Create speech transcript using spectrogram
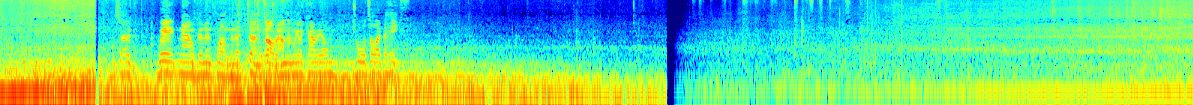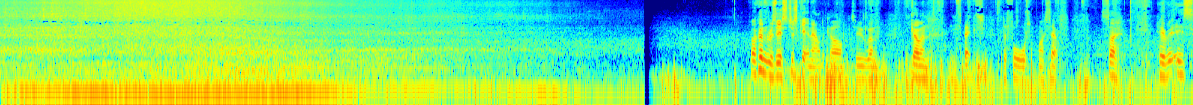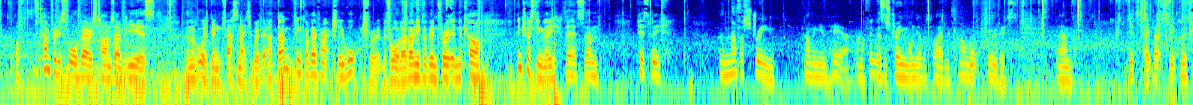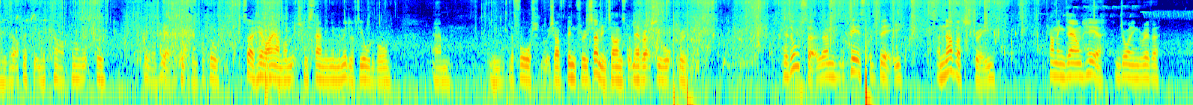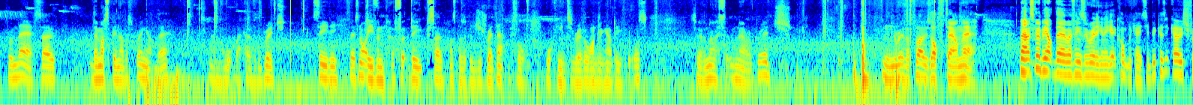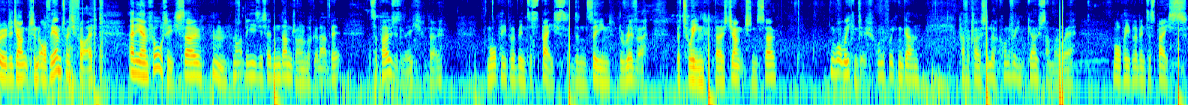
So we're now going to, well I'm going to turn the car around then we're going to carry on towards Iver Heath. I couldn't resist just getting out of the car to um, go and inspect the Ford myself. So here it is. I've come through this Ford various times over the years and I've always been fascinated with it. I don't think I've ever actually walked through it before. I've only ever been through it in the car. Interestingly, there's um, appears to be another stream coming in here and I think there's a stream on the other side and I can't walk through this. Um, I did take that stick with me but I've left it in the car. Can I walk through? Yeah, yeah, it's not deep at all. So here I am, I'm literally standing in the middle of the Alderbourne um, in the fort, which I've been through so many times but never actually walked through. There's also, um, appears to be, another stream coming down here and joining the river from there, so there must be another spring up there. And I'll walk back over the bridge. Seedy, so it's not even a foot deep, so I suppose I could have just read that before walking into the river, wondering how deep it was. So a nice little narrow bridge. And the river flows off down there. Now it's going to be up there where things are really going to get complicated because it goes through the junction of the M25 and the M40. So, hmm, might be easier said than done trying to look at that bit. Supposedly, though, more people have been to space than seen the river between those junctions. So, wonder what we can do. Wonder if we can go and have a closer look. Wonder if we can go somewhere where more people have been to space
